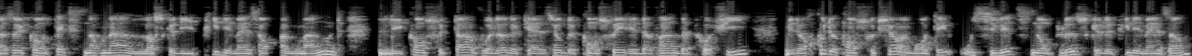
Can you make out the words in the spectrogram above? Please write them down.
Dans un contexte normal, lorsque les prix des maisons augmentent, les constructeurs voient là l'occasion de construire et de vendre à profit, mais leur coût de construction a monté aussi vite, sinon plus, que le prix des maisons,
